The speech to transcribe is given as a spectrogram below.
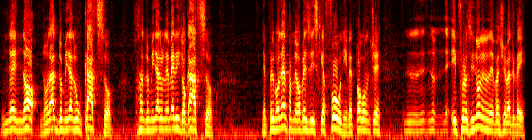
e no. Non ha dominato un cazzo. Non ha dominato un emerito cazzo. Nel primo tempo abbiamo preso gli schiaffoni. Per poco non c'è il Frosinone non ne faceva tre.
